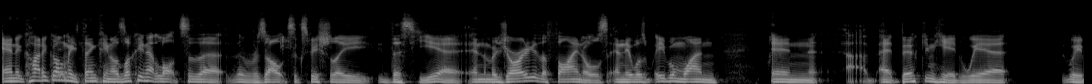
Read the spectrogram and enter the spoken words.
And it kind of got me thinking. I was looking at lots of the, the results, especially this year, and the majority of the finals, and there was even one in uh, at Birkenhead where where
